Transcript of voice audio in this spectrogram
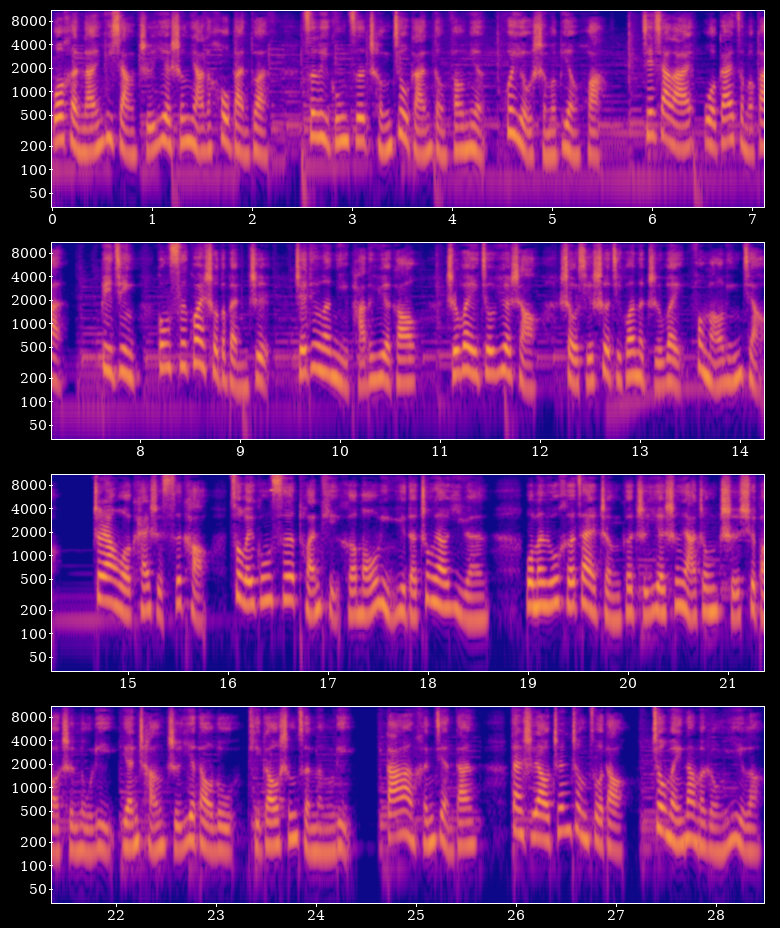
我很难预想职业生涯的后半段，资历、工资、成就感等方面会有什么变化。接下来我该怎么办？毕竟公司怪兽的本质决定了你爬得越高，职位就越少。首席设计官的职位凤毛麟角，这让我开始思考：作为公司、团体和某领域的重要一员，我们如何在整个职业生涯中持续保持努力，延长职业道路，提高生存能力？答案很简单。但是要真正做到就没那么容易了。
